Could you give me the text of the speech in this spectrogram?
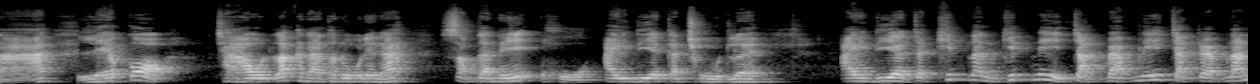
นา แล้วก็ชาวลัคนาธนูเนี่ยนะสัปดาห์นี้โอ้โหไอเดียกระชูดเลย ไอเดียจะคิดนั่นคิดนี่จัดแบบนี้จัดแบบนั้น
